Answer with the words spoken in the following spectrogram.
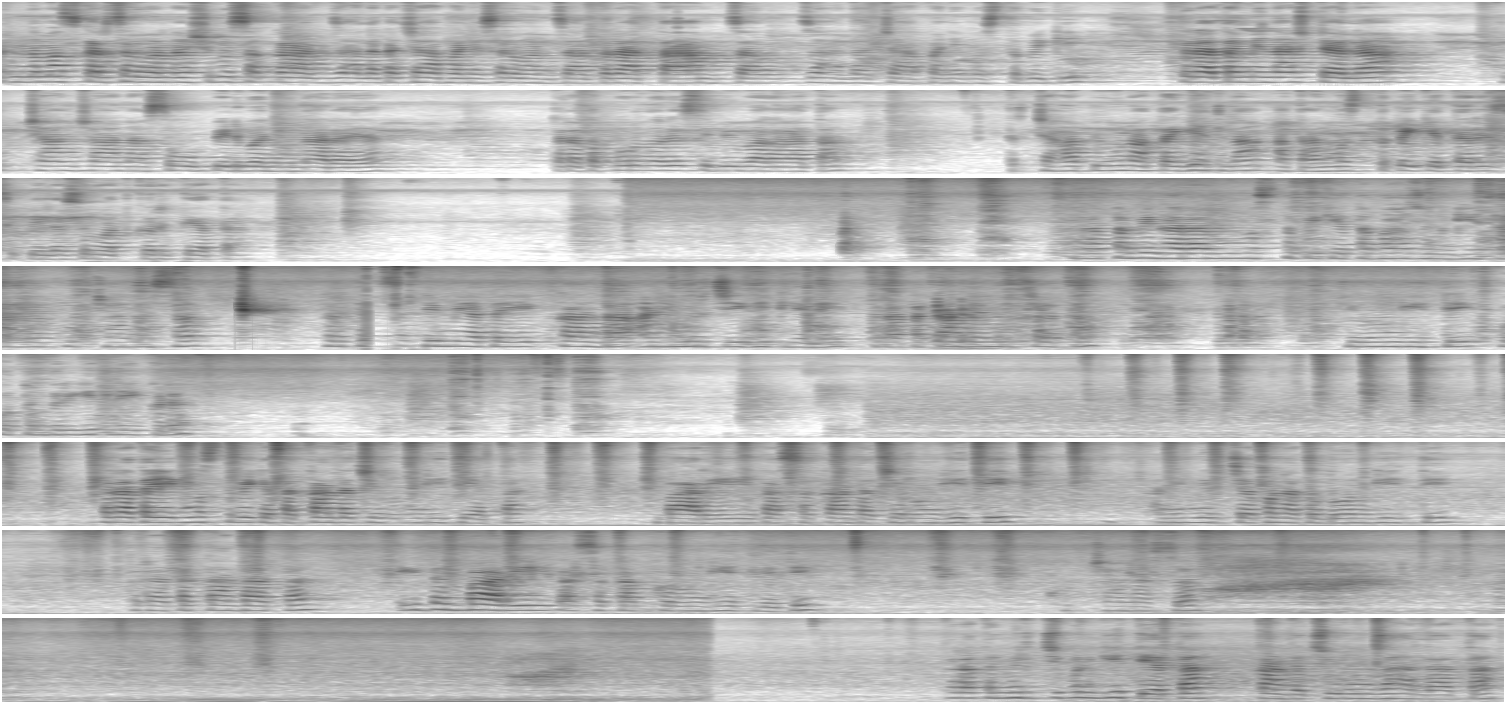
तर नमस्कार सर्वांना शुभ सकाळ. झाला का चहापाणी सर्वांचा? तर आता आमचा झाला चहापाणी मस्तपैकी. तर आता मी नाश्त्याला खूप छान छान असं उपीट बनवणार आहे. तर आता पूर्ण रेसिपी बघा आता. तर चहा पिऊन आता घेतला. आता मस्तपैकी त्या रेसिपीला सुरुवात करते आता. तर आता मी घरात मस्तपैकी आता भाजून घेत आहे खूप छान असं. तर त्यासाठी मी आता एक कांदा आणि मिरची घेतलेली. आहे. तर आता कांदा मिरची आता चिरून घेते कोथिंबीर घेतली इकडं. तर आता एक मस्तपैकी आता कांदा चिरून घेते आता. बारीक असा कांदा चिरून घेते आणि मिरच्या पण आता दोन घेते. तर आता कांदा आता एकदम बारीक असं काप करून घेतले ते. खूप छान असं. तर आता मिरची पण घेते आता. कांदा चिरून झाला आता.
